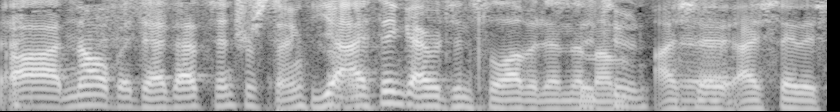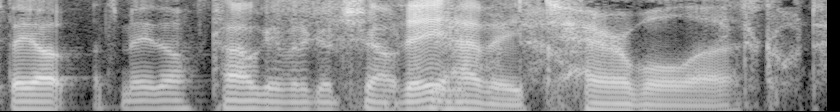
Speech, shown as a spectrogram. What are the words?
Uh, no, but that, that's interesting. Yeah, I think Everton still have it in Stay them. Um, tuned. I say I say they stay up. That's me though. Kyle gave it a good shout. They too. have a terrible. Uh, going down.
